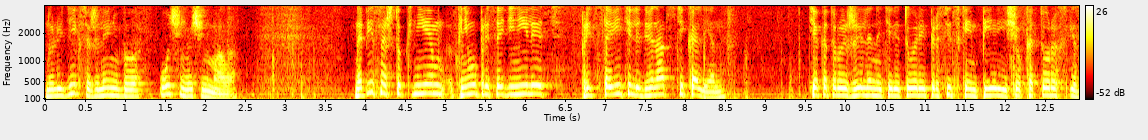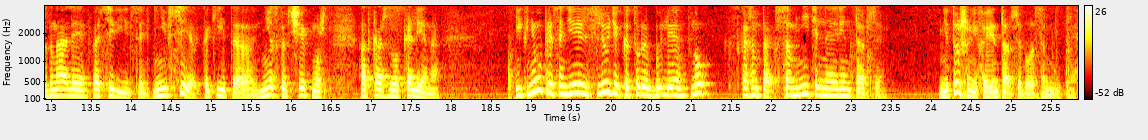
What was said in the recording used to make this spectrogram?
но людей, к сожалению, было очень-очень мало. Написано, что к, ним, к нему присоединились представители 12 колен, те, которые жили на территории Персидской империи, еще которых изгнали ассирийцы. Не все, какие-то, несколько человек, может, от каждого колена. И к нему присоединились люди, которые были, ну, скажем так, сомнительной ориентации – не то, что у них ориентация была сомнительная,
